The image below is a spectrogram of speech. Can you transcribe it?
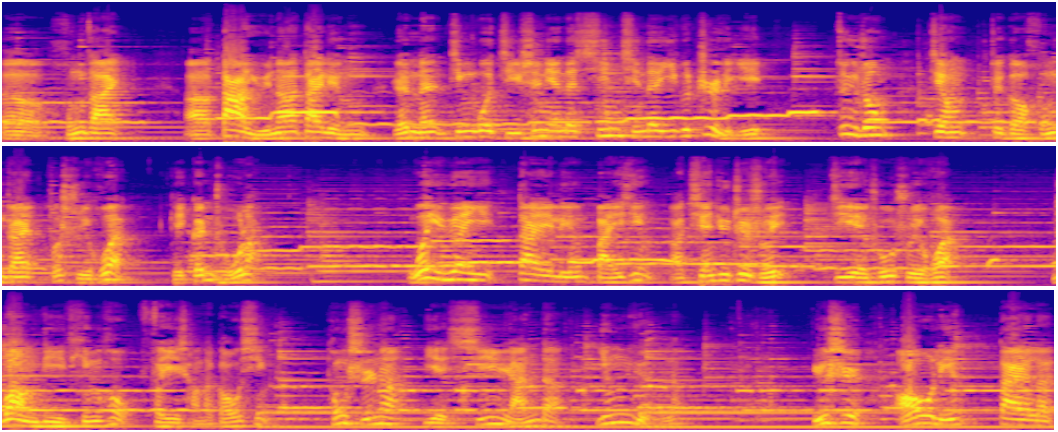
呃洪灾啊，大禹呢带领人们经过几十年的辛勤的一个治理，最终将这个洪灾和水患给根除了。我也愿意带领百姓啊前去治水，解除水患。望帝听后非常的高兴，同时呢也欣然的应允了。于是敖灵带了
